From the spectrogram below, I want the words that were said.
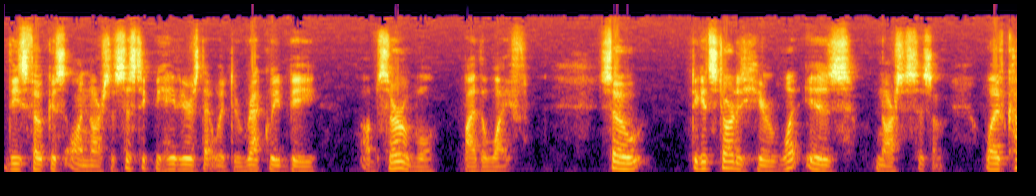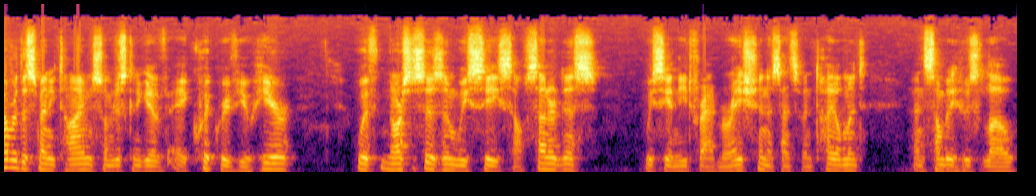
These focus on narcissistic behaviors that would directly be observable by the wife. So to get started here, what is narcissism? Well, I've covered this many times, so I'm just going to give a quick review here. With narcissism, we see self-centeredness, we see a need for admiration, a sense of entitlement, and somebody who's low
